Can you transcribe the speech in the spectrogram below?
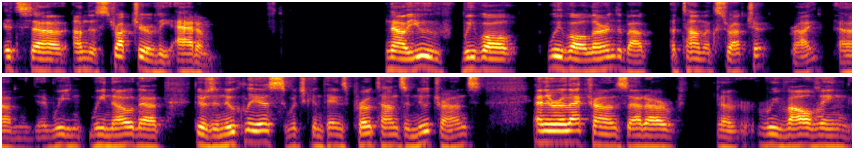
it's uh, on the structure of the atom. Now, you've we've all we've all learned about atomic structure, right? Um, we we know that there's a nucleus which contains protons and neutrons, and there are electrons that are uh, revolving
